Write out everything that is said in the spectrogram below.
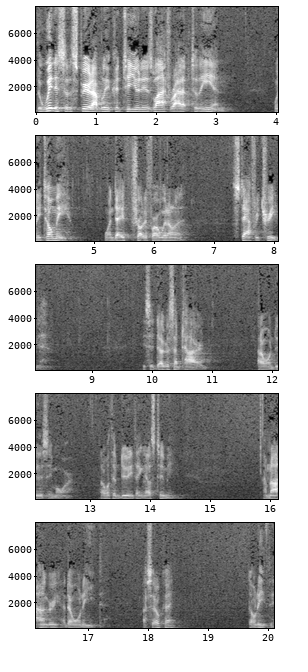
The witness of the Spirit, I believe, continued in his life right up to the end. When he told me one day, shortly before I went on a staff retreat, he said, Douglas, I'm tired. I don't want to do this anymore. I don't want them to do anything else to me. I'm not hungry. I don't want to eat. I said, okay. Don't eat then.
